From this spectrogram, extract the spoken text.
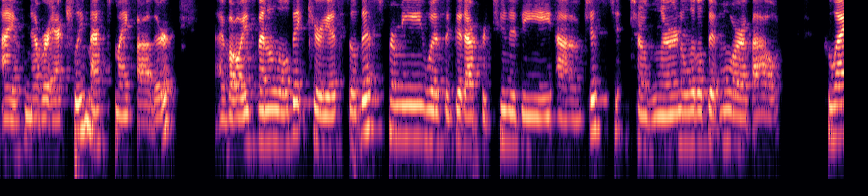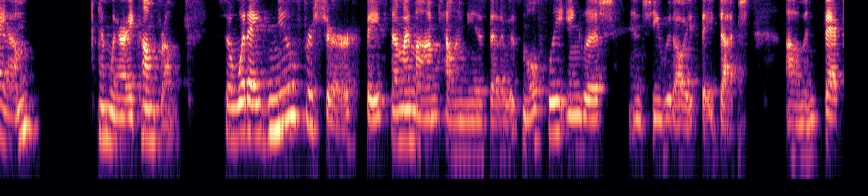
I've never actually met my father. I've always been a little bit curious. So, this for me was a good opportunity uh, just to, to learn a little bit more about who I am and where I come from. So, what I knew for sure, based on my mom telling me, is that it was mostly English and she would always say Dutch. Um, in fact,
